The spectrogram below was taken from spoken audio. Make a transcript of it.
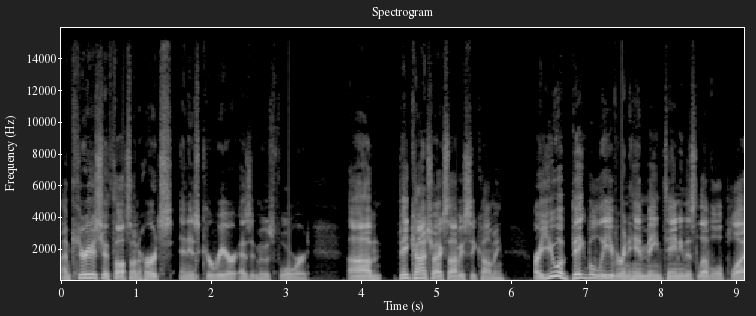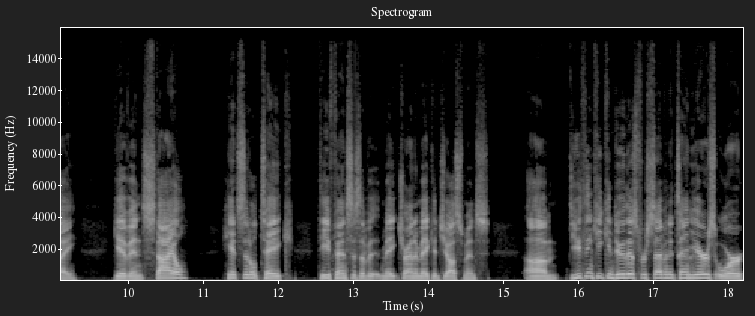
I'm curious your thoughts on Hurts and his career as it moves forward. Um, big contracts obviously coming. Are you a big believer in him maintaining this level of play, given style, hits it'll take, defenses of it make trying to make adjustments? Um, do you think he can do this for seven to ten years, or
